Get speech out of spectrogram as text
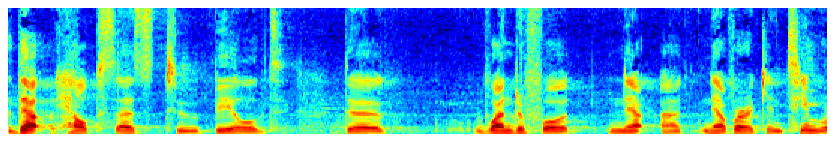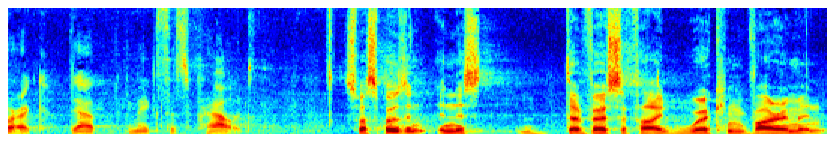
that helps us to build the wonderful net, uh, network and teamwork that makes us proud. So I suppose in, in this diversified work environment,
